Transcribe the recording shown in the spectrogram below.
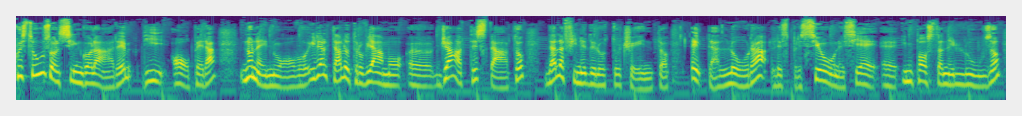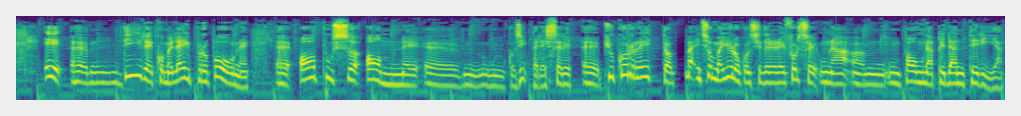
Questo uso al singolare di opera non è nuovo, in realtà lo troviamo eh, già attestato dalla fine dell'Ottocento e da allora l'espressione si è eh, imposta nell'uso e ehm, dire come lei propone eh, opus omne, ehm, così per essere eh, più corretto, ma insomma io lo considererei forse una, um, un po' una pedanteria.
